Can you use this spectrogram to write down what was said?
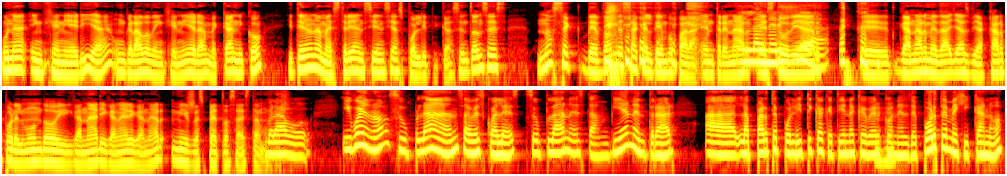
una ingeniería, un grado de ingeniera mecánico y tiene una maestría en ciencias políticas. Entonces, no sé de dónde saca el tiempo para entrenar, estudiar, eh, ganar medallas, viajar por el mundo y ganar y ganar y ganar. Mis respetos a esta mujer. Bravo. Y bueno, su plan, ¿sabes cuál es? Su plan es también entrar a la parte política que tiene que ver con el deporte mexicano,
